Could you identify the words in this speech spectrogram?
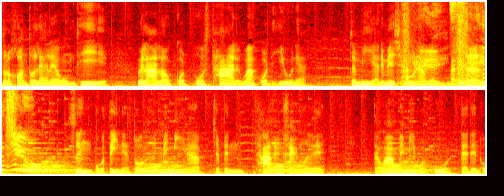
ตัวละครตัวแรกเลยครับผมที่เวลาเรากดโพสท่าหรือว่ากดฮิลเนี่ย จะมีแอนิเมชันนะผมแบบนี้ซึ่งปกติเนี่ยตัวอื่นไม่มีนะครับจะเป็นท่าแข็งๆเลย แต่ว่าไม่มีบทพูด แต่เดนโอ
